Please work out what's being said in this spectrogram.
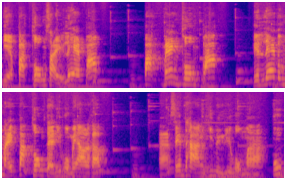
เนี่ยปักธงใส่แร่ปั๊บปักแม่งธงปัก เห็นแร่ตรงไหนปักธงแต่อันนี้ผมไม่เอานะครับอ่าเส้นทางที่หนึ่งที่ผมมาปุ๊บ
